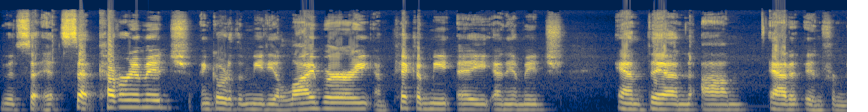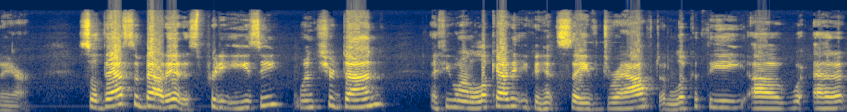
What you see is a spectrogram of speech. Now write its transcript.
You would set, hit set cover image and go to the media library and pick a, a an image and then um, add it in from there. So that's about it. It's pretty easy. Once you're done, if you want to look at it, you can hit Save Draft and look at the uh.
